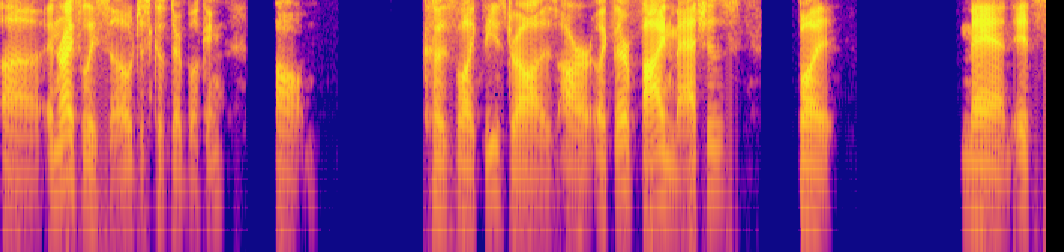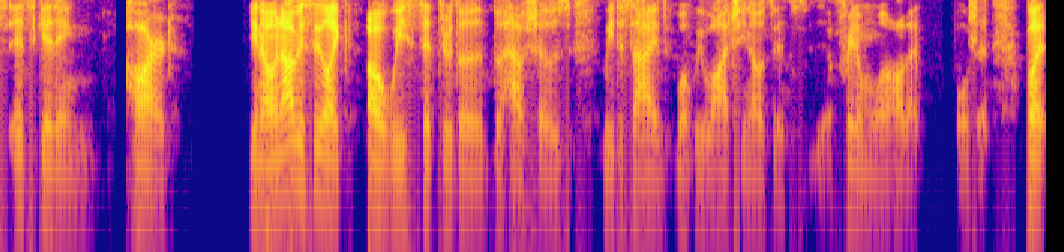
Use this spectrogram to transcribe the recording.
uh, and rightfully so, just because they're booking. Um, because like these draws are like they're fine matches, but man, it's it's getting hard. You know, and obviously, like, oh, we sit through the the house shows, we decide what we watch. You know, it's, it's freedom will, all that bullshit. But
